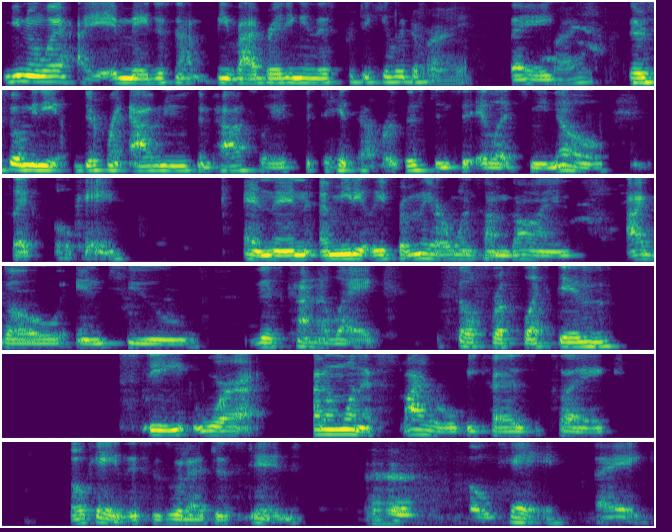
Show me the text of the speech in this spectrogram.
you know what? I, it may just not be vibrating in this particular department. Right. Like, right. there's so many different avenues and pathways, but to hit that resistance, it, it lets me know it's like, okay. And then immediately from there, once I'm gone, I go into this kind of like self reflective state where I don't want to spiral because it's like, okay, this is what I just did uh-huh. okay. Like,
